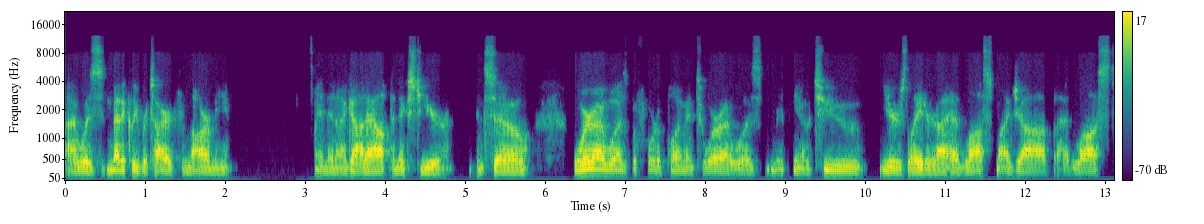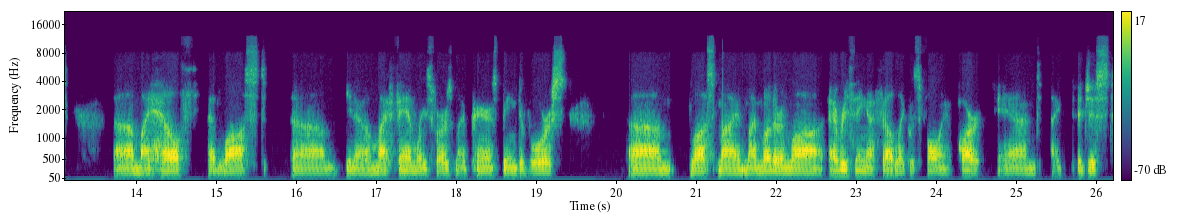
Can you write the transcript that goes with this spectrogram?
I was medically retired from the Army and then I got out the next year. And so where I was before deployment to where I was, you know, two years later, I had lost my job, I had lost uh, my health, had lost, um, you know, my family as far as my parents being divorced, um, lost my my mother-in-law. Everything I felt like was falling apart, and I it just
